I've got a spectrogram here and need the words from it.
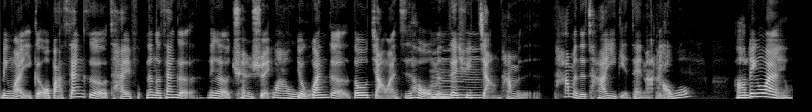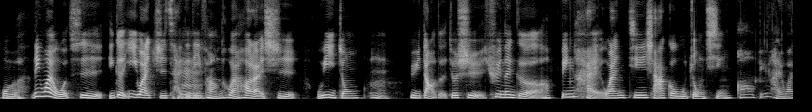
另外一个，我把三个财富那个三个那个泉水有关的都讲完之后，我们再去讲他们、嗯、他们的差异点在哪里。好哦。好，另外我另外我是一个意外之财的地方，突然、嗯、后来是无意中嗯。遇到的，嗯、就是去那个滨海湾金沙购物中心哦，滨海湾，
